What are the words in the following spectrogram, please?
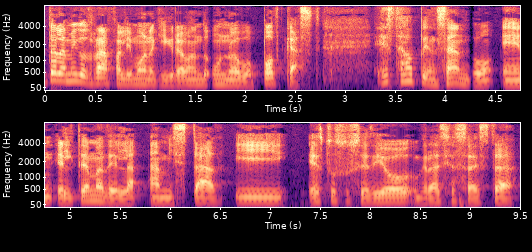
¿Qué tal amigos? Rafa Limón aquí grabando un nuevo podcast. He estado pensando en el tema de la amistad y esto sucedió gracias a esta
